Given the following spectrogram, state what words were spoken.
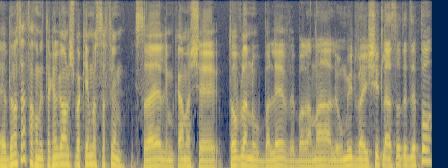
Uh, בנוסף, אנחנו מסתכלים גם על שווקים נוספים. ישראל, עם כמה שטוב לנו בלב וברמה הלאומית והאישית לעשות את זה פה,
